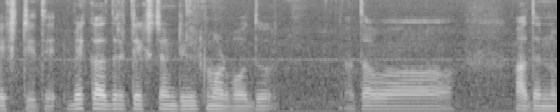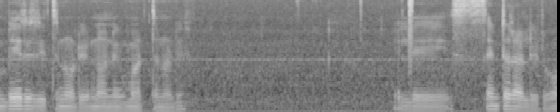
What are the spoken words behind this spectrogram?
ಟೆಕ್ಸ್ಟ್ ಇದೆ. ಬೇಕಾದರೆ ಟೆಕ್ಸ್ಟನ್ನು ಡಿಲೀಟ್ ಮಾಡ್ಬೋದು. ಅಥವಾ ಅದನ್ನು ಬೇರೆ ರೀತಿ ನೋಡಿ ನಾನೀಗ ಮಾಡ್ತೇನೆ ನೋಡಿ. ಇಲ್ಲಿ ಸೆಂಟರಲ್ಲಿರುವ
